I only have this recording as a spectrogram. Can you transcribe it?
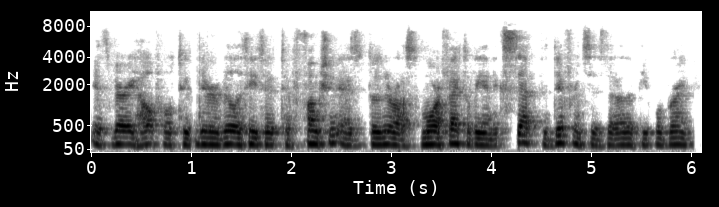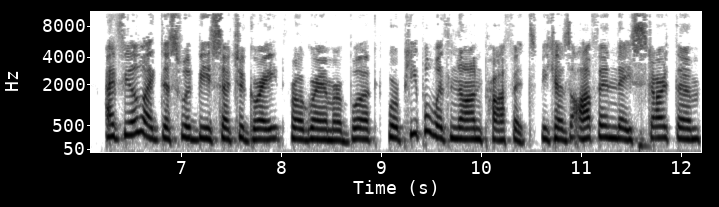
it's very helpful to their ability to, to function as Dolinos more effectively and accept the differences that other people bring. I feel like this would be such a great program or book for people with nonprofits because often they start them,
